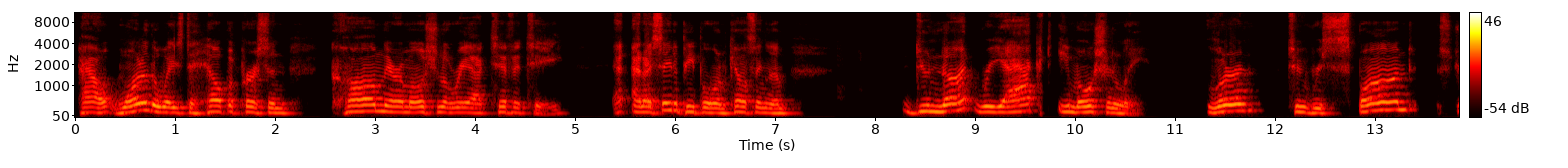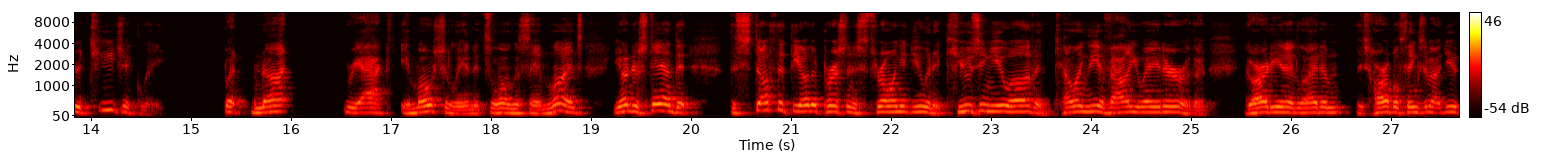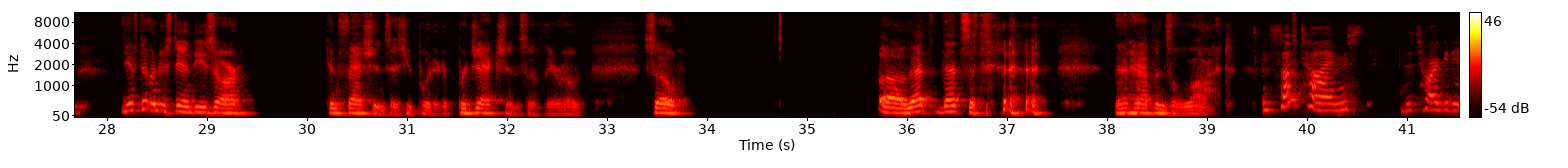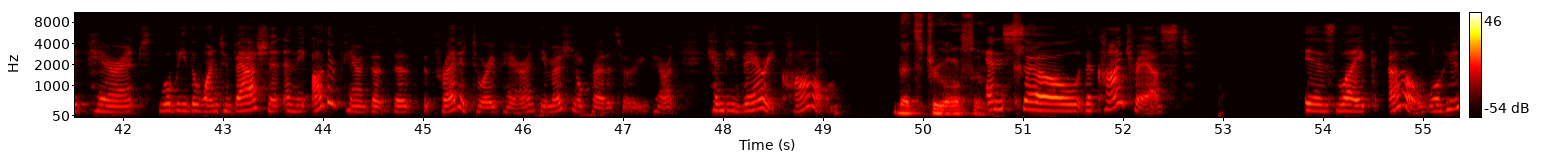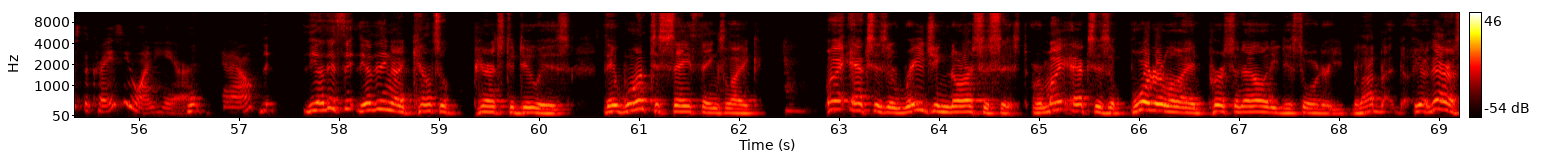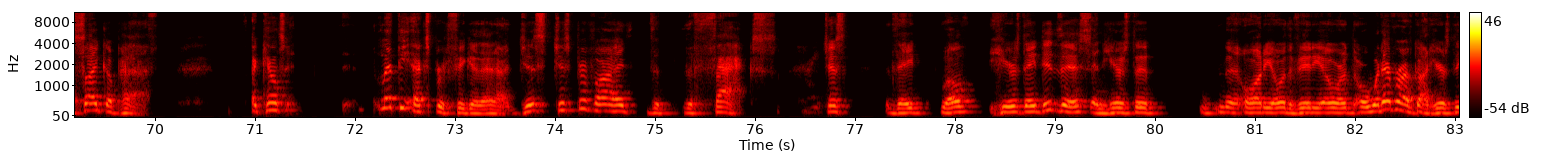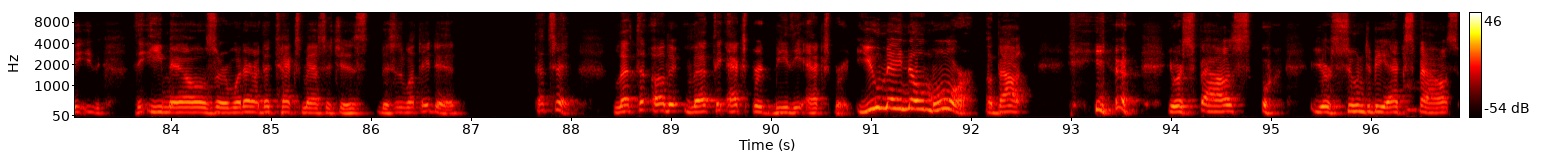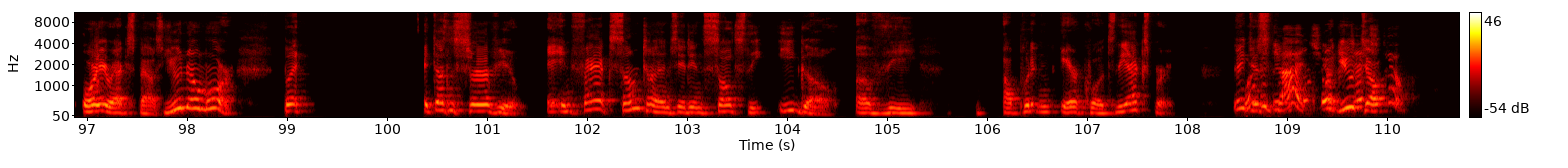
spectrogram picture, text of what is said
how one of the ways to help a person calm their emotional reactivity. And I say to people when I'm counseling them, do not react emotionally. Learn to respond strategically, but not react emotionally. And it's along the same lines. You understand that the stuff that the other person is throwing at you and accusing you of and telling the evaluator or the guardian ad litem these horrible things about you, you have to understand these are confessions, as you put it, or projections of their own. So uh, that that's a that happens a lot. And sometimes the targeted parent will be the one to bash it and the other parent the, the, the predatory parent the emotional predatory parent can be very calm that's true also and so the contrast is like oh well who's the crazy one here you know the, the other thing the other thing i counsel parents to do is they want to say things like my ex is a raging narcissist or my ex is a borderline personality disorder blah blah you know they're a psychopath. Accounts let the expert figure that out. Just just provide the the facts. Right. just they well here's they did this and here's the the audio or the video or or whatever i've got. Here's the the emails or whatever the text messages. This is what they did that's it let the other let the expert be the expert you may know more about your, your spouse or your soon to be ex-spouse or your ex-spouse you know more but it doesn't serve you. In fact, sometimes it insults the ego of the, I'll put it in air quotes, the expert. They just the judge. Don't you tell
